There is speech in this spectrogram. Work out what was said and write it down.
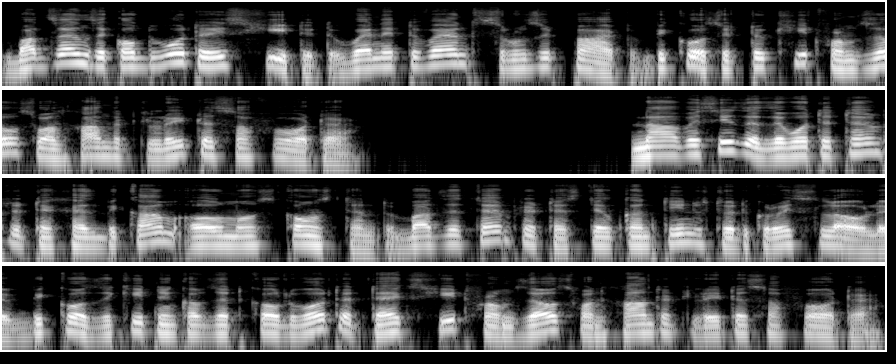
But then the cold water is heated when it went through the pipe because it took heat from those 100 liters of water. Now we see that the water temperature has become almost constant, but the temperature still continues to decrease slowly because the heating of that cold water takes heat from those 100 liters of water.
